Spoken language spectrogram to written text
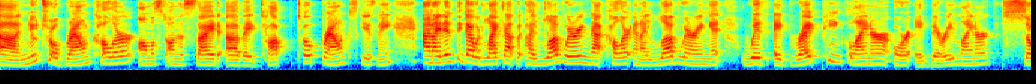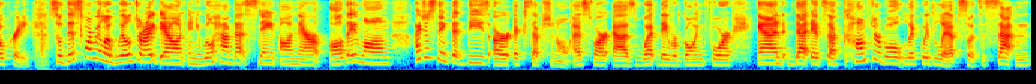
uh, neutral brown color, almost on the side of a top taupe brown, excuse me. And I didn't think I would like that, but I love wearing that color and I love wearing it with a bright pink liner or a berry liner. So pretty. So this formula will dry down and you will have that stain on there all day long. I just think that these are exceptional as far as what they were going for and that it's a comfortable liquid lip. So it's a satin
